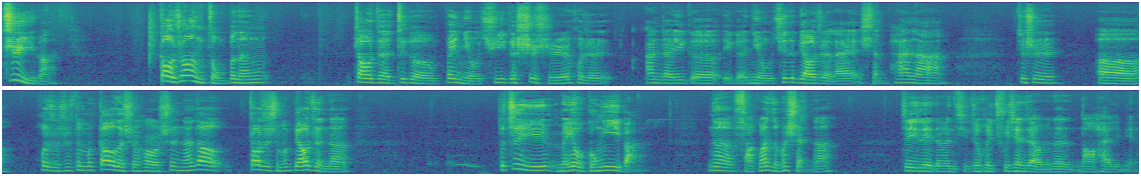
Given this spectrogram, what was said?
至于吗？告状总不能照着这个被扭曲一个事实，或者按照一个一个扭曲的标准来审判啦，就是呃。或者是他们告的时候是难道照着什么标准呢？不至于没有公义吧？那法官怎么审呢？这一类的问题就会出现在我们的脑海里面。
